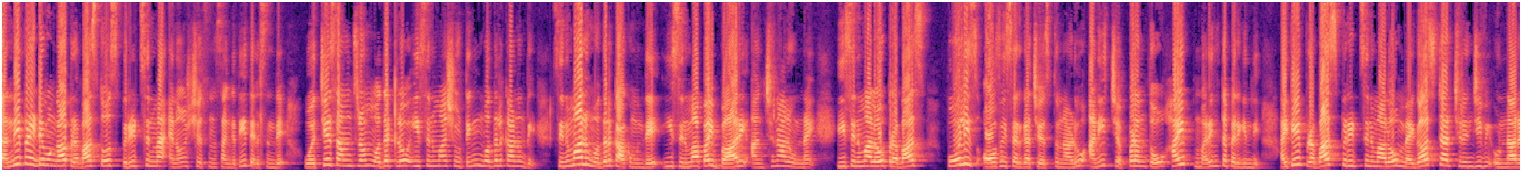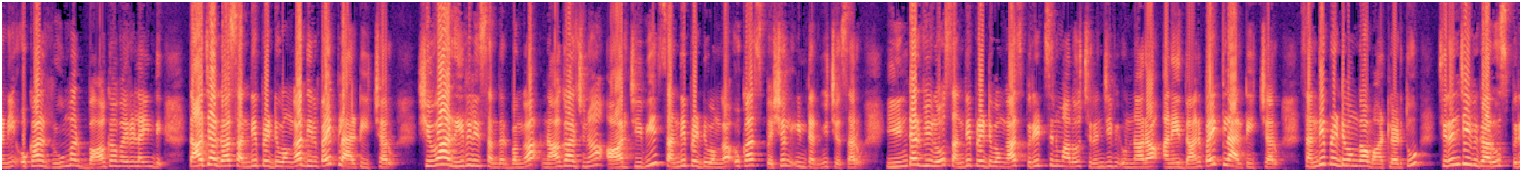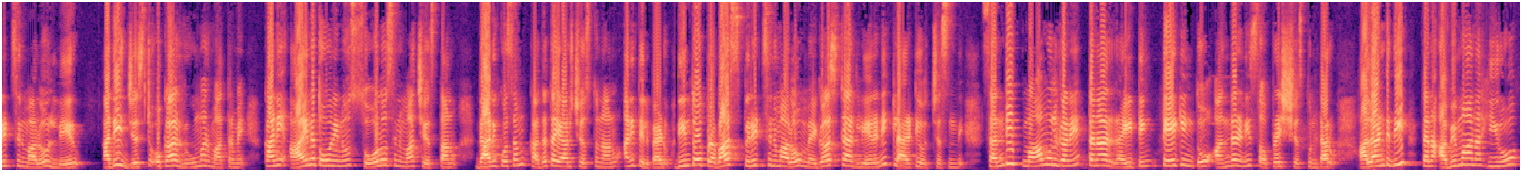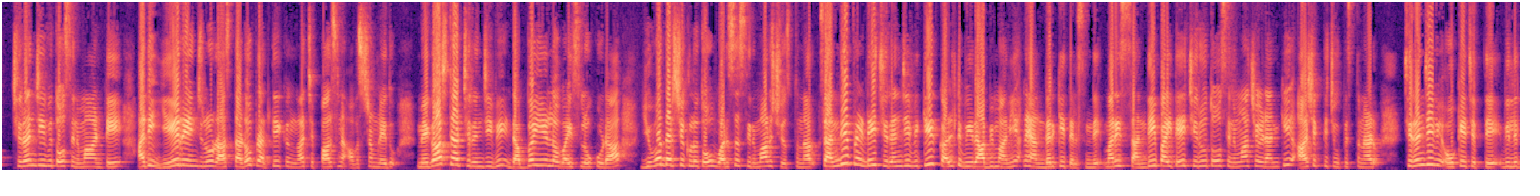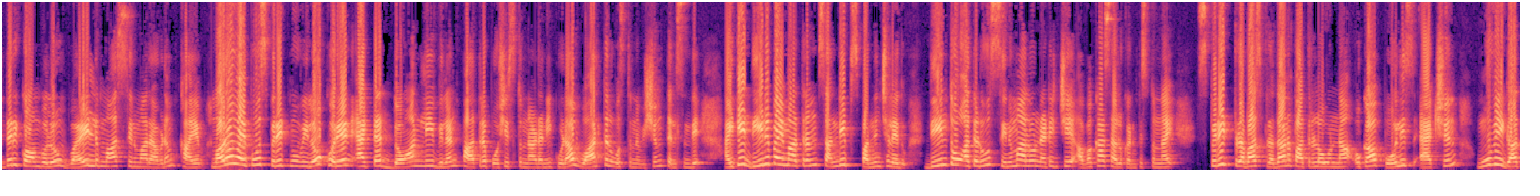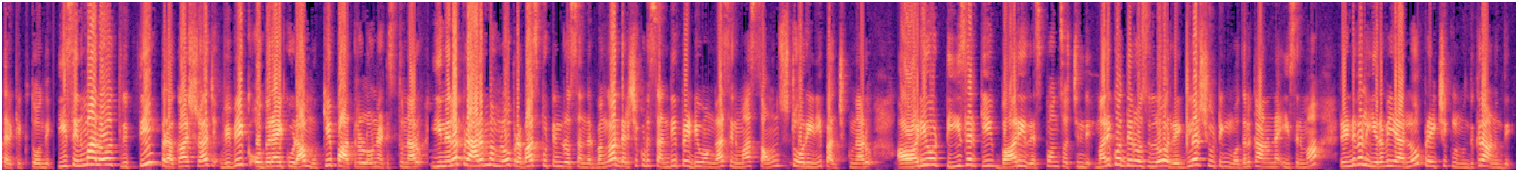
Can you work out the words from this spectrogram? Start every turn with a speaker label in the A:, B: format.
A: సందీప్ రెడ్డి వంగ ప్రభాస్తో spirit cinema announce చేసిన సంగతి తెలిసిందే. వచ్చే సంవత్సరం మొదట్లో ఈ సినిమా షూటింగ్ మొదలు కానుంది. సినిమాలు మొదలు కాకముందే ఈ సినిమాపై భారీ అంచనాలు ఉన్నాయి. ఈ సినిమాలో ప్రభాస్ పోలీస్ ఆఫీసర్గా చేస్తున్నాడు అని చెప్పడంతో హైప్ మరింత పెరిగింది. అయితే ప్రభాస్ స్పిరిట్ సినిమాలో మెగాస్టార్ చిరంజీవి ఉన్నారని ఒక రూమర్ బాగా వైరల్ అయింది. తాజాగా సందీప్ రెడ్డి వంగ దీనిపై క్లారిటీ ఇచ్చారు. శివ రీ రిలీజ్ సందర్భంగా నాగార్జున ఆర్జీవి సందీప్ రెడ్డి వంగ ఒక స్పెషల్ ఇంటర్వ్యూ చేశారు. ఈ ఇంటర్వ్యూలో సందీప్ రెడ్డి వంగ స్పిరిట్ సినిమాలో చిరంజీవి ఉన్నారా అనే దానిపై క్లారిటీ ఇచ్చారు. సందీప్ రెడ్డి వంగ మాట్లాడుతూ చిరంజీవి గారు స్పిరిట్ సినిమాలో లేరు. అది జస్ట్ ఒక రూమర్ మాత్రమే. కానీ ఆయనతో నేను సోలో సినిమా చేస్తాను. దానికోసం కథ తయారు చేస్తున్నాను అని తెలిపాడు. దీంతో ప్రభాస్ స్పిరిట్ సినిమాలో మెగాస్టార్ లేరని క్లారిటీ వచ్చేసింది. సందీప్ మామూలుగానే తన రైటింగ్ టేకింగ్తో అందరినీ సర్ప్రైజ్ చేస్తుంటారు. అలాంటిది తన అభిమాన హీరో చిరంజీవితో సినిమా అంటే అది ఏ రేంజ్లో రాస్తాడో ప్రత్యేకంగా చెప్పాల్సిన అవసరం లేదు. మెగాస్టార్ చిరంజీవి డెబ్బై ఏళ్ళ వయసులో కూడా యువ దర్శకులతో వరుస సినిమాలు చేస్తున్నారు. సందీప్ రెడ్డి చిరంజీవికి కల్ట్ వీరాభిమాని అని అందరికీ తెలిసిందే. మరి సందీప్ అయితే చిరుతో సినిమా చేయడానికి ఆసక్తి చూపిస్తున్నాడు. చిరంజీవి ఓకే చెప్తే వీళ్ళిద్దరి కాంబోలో వైల్డ్ మాస్ సినిమా రావడం ఖాయం. మరోవైపు స్పిరిట్ మూవీలో Korean actor Don Lee villain పాత్ర పోషిస్తున్నాడని కూడా వార్తలు వస్తున్న విషయం తెలిసిందే. అయితే దీనిపై మాత్రం సందీప్ స్పందించలేదు. దీంతో అతడు సినిమాలో నటించే అవకాశాలు కనిపిస్తున్నాయి. స్పిరిట్ ప్రభాస్ ప్రధాన పాత్రలో ఉన్న ఒక పోలీస్ యాక్షన్ మూవీగా తెరకెక్కుతోంది. ఈ సినిమాలో తృప్తి ప్రకాష్ రాజ్ వివేక్ ఒబెరాయ్ కూడా ముఖ్య పాత్రలో నటిస్తున్నారు. ఈ నెల ప్రారంభంలో ప్రభాస్ పుట్టినరోజు సందర్భంగా దర్శకుడు సందీప్ రెడ్డి వంగ సినిమా సౌండ్ స్టోరీని పంచుకున్నారు. ఆ ఆడియో టీజర్కి భారీ రెస్పాన్స్ వచ్చింది. మరికొద్ది రోజుల్లో రెగ్యులర్ షూటింగ్ మొదలు కానున్న ఈ సినిమా రెండు వేల ఇరవై ఆరులో ప్రేక్షకుల ముందుకు రానుంది.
